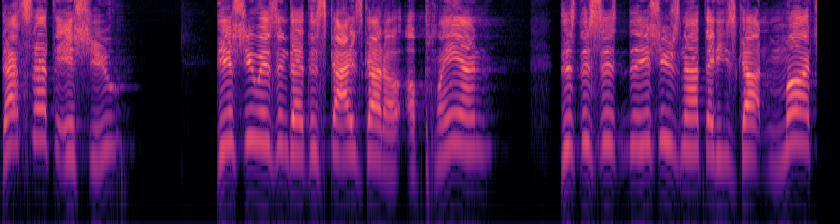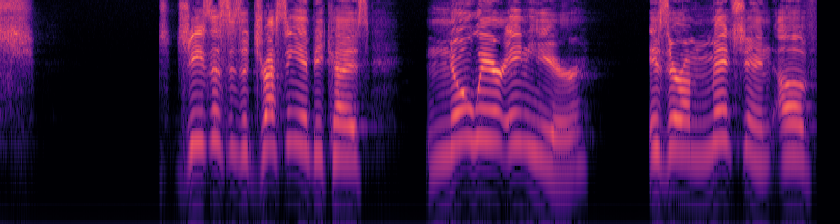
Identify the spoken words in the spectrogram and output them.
That's not the issue. The issue isn't that this guy's got a, a plan. This, this is, the issue is not that he's got much. Jesus is addressing it because nowhere in here is there a mention of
